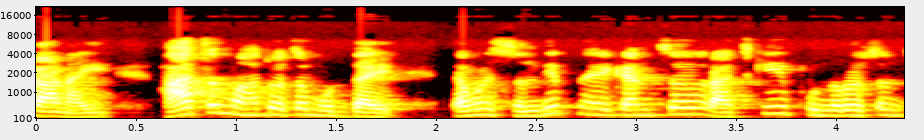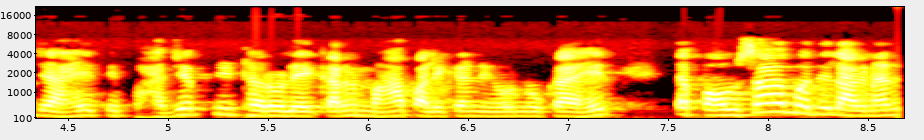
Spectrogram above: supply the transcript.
का नाही? हाच महत्त्वाचा मुद्दा आहे. त्यामुळे संदीप नाईकांचं राजकीय पुनर्वसन जे आहे ते भाजपने ठरवलंय. कारण महापालिका निवडणुका आहेत. त्या पावसाळ्यामध्ये लागणार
